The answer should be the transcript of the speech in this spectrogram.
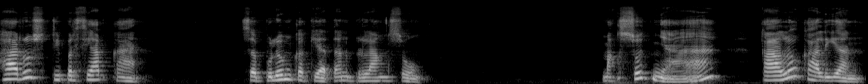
harus dipersiapkan sebelum kegiatan berlangsung. Maksudnya, kalau kalian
